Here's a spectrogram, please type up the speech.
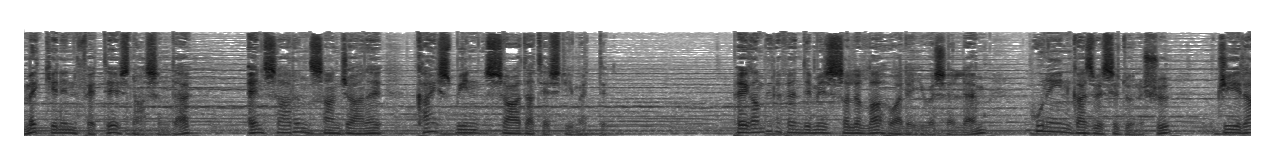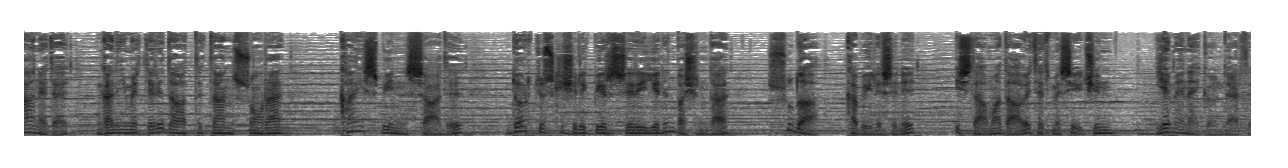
Mekke'nin fethi esnasında Ensar'ın sancağını Kays bin Sa'd'a teslim etti. Peygamber Efendimiz sallallahu aleyhi ve sellem Huneyn gazvesi dönüşü Cirane'de ganimetleri dağıttıktan sonra Kays bin Sa'd'ı 400 kişilik bir seriyenin başında Suda kabilesini İslam'a davet etmesi için Yemen'e gönderdi.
